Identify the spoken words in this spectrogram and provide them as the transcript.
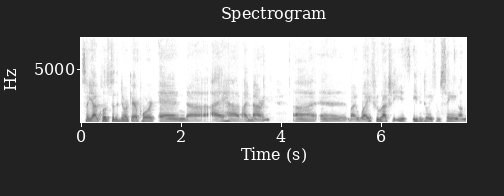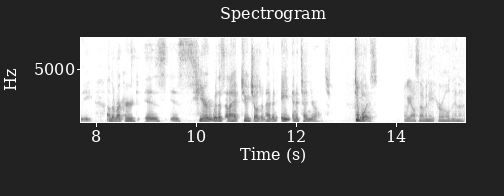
So yeah, I'm close to the Newark airport, and uh, I have. I'm married. Uh, and my wife, who actually is even doing some singing on the on the record, is is here with us. And I have two children. I have an eight and a ten year old, two boys. We also have an eight year old and a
